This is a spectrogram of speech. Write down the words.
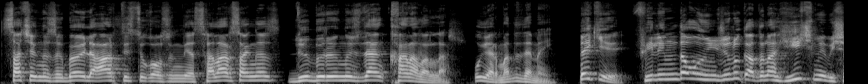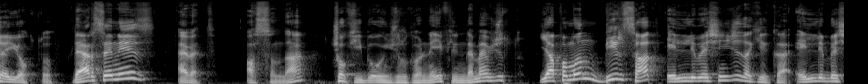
Saçınızı böyle artistik olsun diye salarsanız dübürünüzden kan alırlar. Uyarmadı demeyin. Peki filmde oyunculuk adına hiç mi bir şey yoktu? Derseniz evet aslında çok iyi bir oyunculuk örneği filmde mevcut. Yapımın 1 saat 55. dakika 55.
